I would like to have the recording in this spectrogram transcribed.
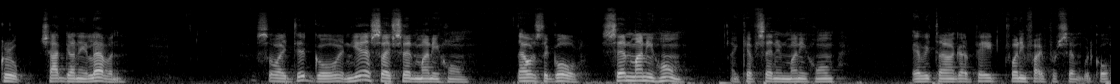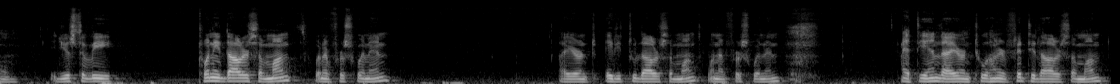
group, Shotgun 11. So I did go. And yes, I sent money home. That was the goal send money home. I kept sending money home. Every time I got paid, 25% would go home. It used to be $20 a month when I first went in. I earned $82 a month when I first went in. At the end, I earned $250 a month,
